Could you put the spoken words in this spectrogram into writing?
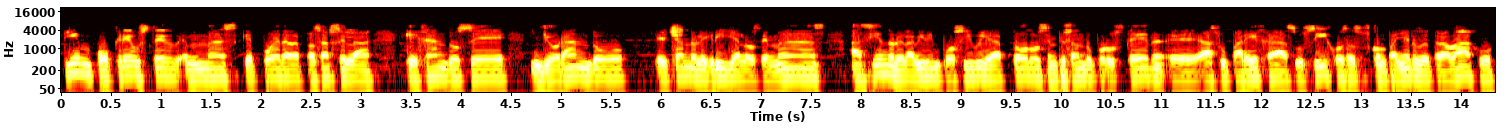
tiempo cree usted más que pueda pasársela quejándose, llorando, echándole grilla a los demás, haciéndole la vida imposible a todos, empezando por usted, eh, a su pareja, a sus hijos, a sus compañeros de trabajo,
